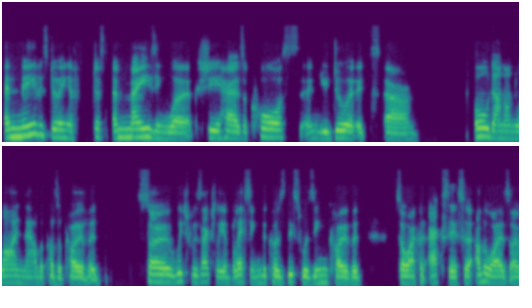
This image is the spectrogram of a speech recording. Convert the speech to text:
and Niamh is doing a just amazing work. She has a course, and you do it. It's um, all done online now because of COVID. So, which was actually a blessing because this was in COVID, so I could access it. Otherwise, I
